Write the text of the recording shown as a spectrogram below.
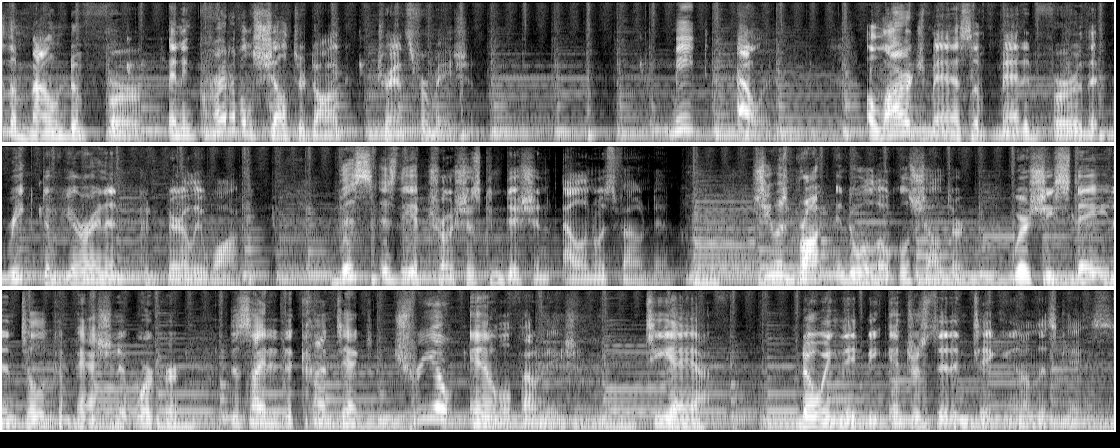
the mound of fur, an incredible shelter dog transformation. Meet Ellen, a large mass of matted fur that reeked of urine and could barely walk. This is the atrocious condition Ellen was found in. She was brought into a local shelter where she stayed until a compassionate worker decided to contact Trio Animal Foundation, TAF, knowing they'd be interested in taking on this case.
